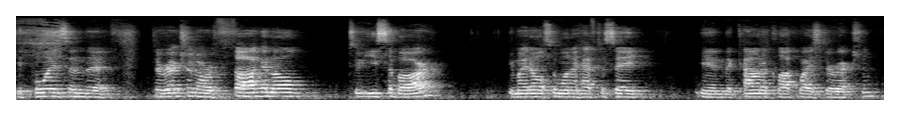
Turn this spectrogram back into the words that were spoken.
It points in the direction orthogonal to e sub r. You might also want to have to say in the counterclockwise direction.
